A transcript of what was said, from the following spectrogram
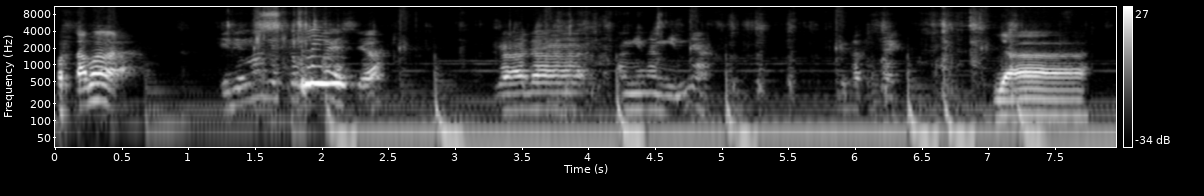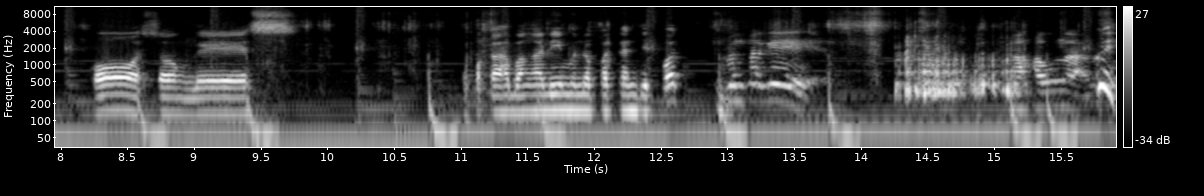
pertama Ini mah guys kempes ya. Gak ada angin-anginnya. Kita cek. ya kosong, guys. Apakah Bang Adi mendapatkan jackpot? Sebentar guys. La haula. la Wih.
